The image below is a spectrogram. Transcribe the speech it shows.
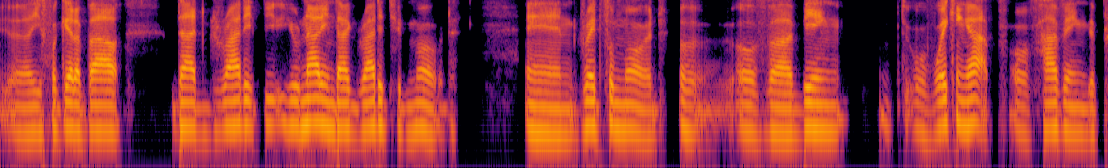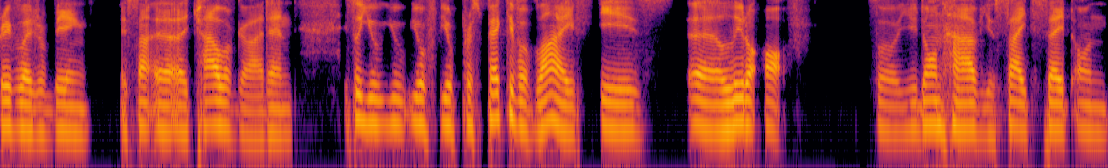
Uh, you forget about that gratitude. You're not in that gratitude mode and grateful mode of, of uh, being of waking up, of having the privilege of being a, a child of God, and so you you your your perspective of life is a little off. So you don't have your sight set on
